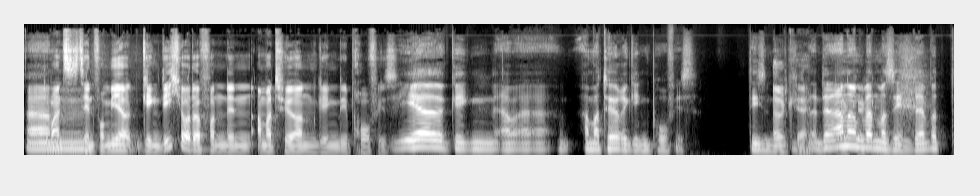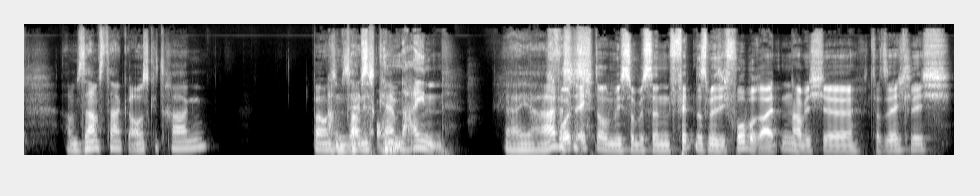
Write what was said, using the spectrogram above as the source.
Du meinst es ähm, den von mir gegen dich oder von den Amateuren gegen die Profis? Eher gegen äh, äh Amateure gegen Profis. Diesen. Okay. Den anderen okay. werden wir sehen. Der wird am Samstag ausgetragen. Bei unserem Tenniscamp. Oh nein. Ja, ja. Ich wollte echt noch mich so ein bisschen fitnessmäßig vorbereiten. Habe ich äh, tatsächlich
